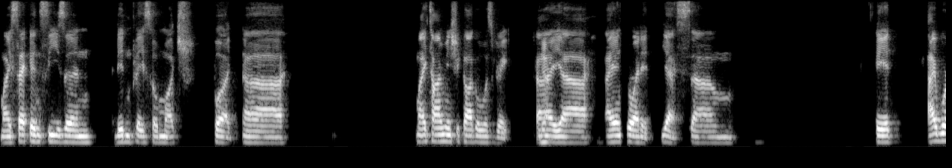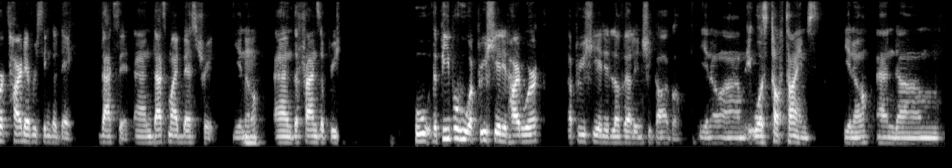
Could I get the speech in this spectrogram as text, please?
my second season didn't play so much, but uh, my time in Chicago was great. Yeah. I uh, I enjoyed it. Yes. Um, it. I worked hard every single day. That's it, and that's my best trait. You know, mm. and the fans appreciate who the people who appreciated hard work appreciated Lovell in Chicago. You know, um, it was tough times. You know, and um,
